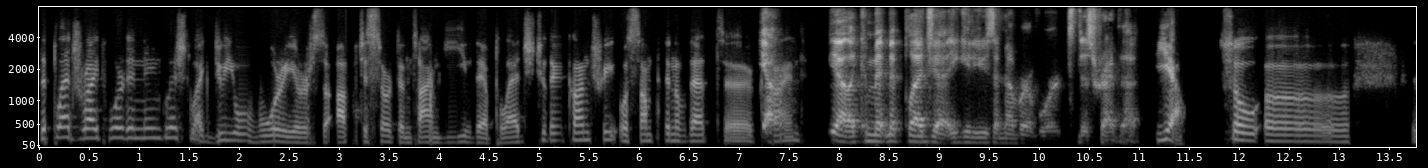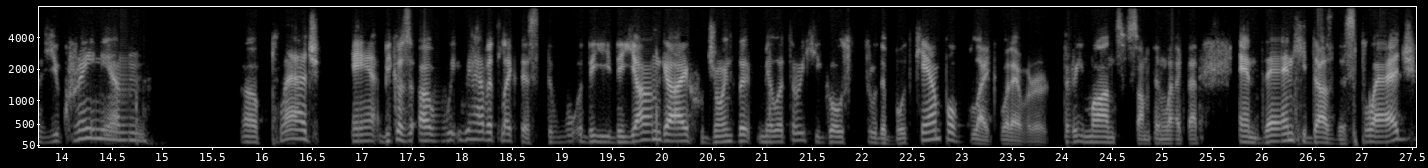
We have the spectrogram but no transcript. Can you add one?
the pledge right word in English? Like, do your warriors up to certain time give their pledge to the country or something of that uh, yeah. kind? Yeah, like commitment pledge. Yeah, you could use a number of words to describe that. Yeah. So uh, the Ukrainian uh, pledge and because uh, we, we have it like this the, the the young guy who joins the military he goes through the boot camp of like whatever three months something like that and then he does this pledge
